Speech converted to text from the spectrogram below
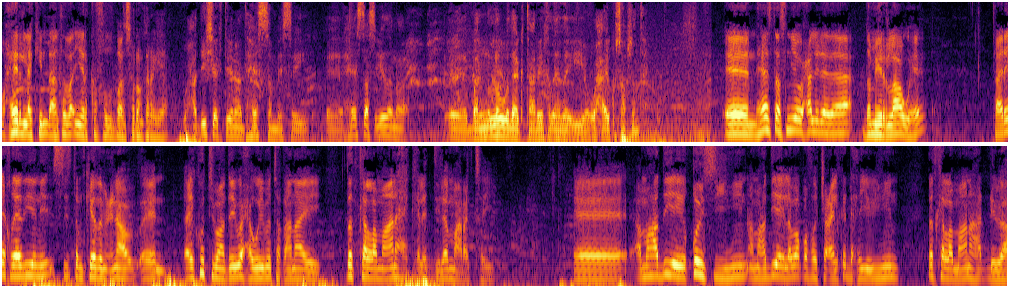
Wax yar laakiin dhaantada in yar ka fudud baan soran karaya. Waxaad ii sheegtay inaad hees samaysay heestaas iyadana bal nala wadaag taariikhdeeda iyo waxa ay ku saabsan tahay heestaas niyo waxaa la yidhahdaa damiir laawe taariikhdeediiyo sistamkeeda micnaha ay ku timaaday waxa weye mataqaanaay dadka lamaanaha kala dila maaragtay. Ama haddii ay qoys yihiin ama haddii ay laba qofoo jacayl ka dhexeeyo yihiin dadka lamaanaha dhiba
